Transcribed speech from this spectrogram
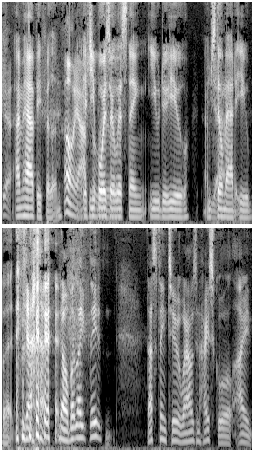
yeah. I'm happy for them. Oh yeah, if you boys are listening, you do you. I'm still mad at you, but yeah, no, but like they, that's the thing too. When I was in high school, I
